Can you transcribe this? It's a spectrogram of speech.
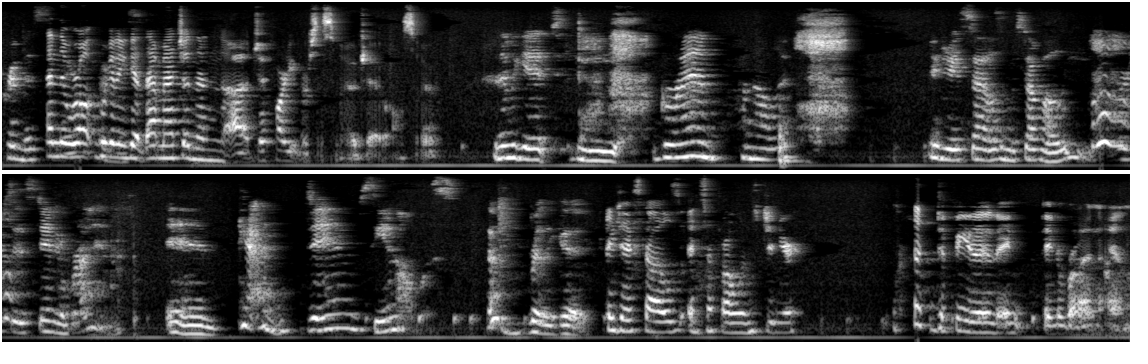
Christmas. And then we're all, we're gonna get that match, and then uh, Jeff Hardy versus Mojo also. And then we get the grand finale. AJ Styles and Mustafa Ali versus Daniel Bryan and goddamn Cien Almas. That was really good. AJ Styles and Seth Rollins Jr. defeated a- Daniel Bryan and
